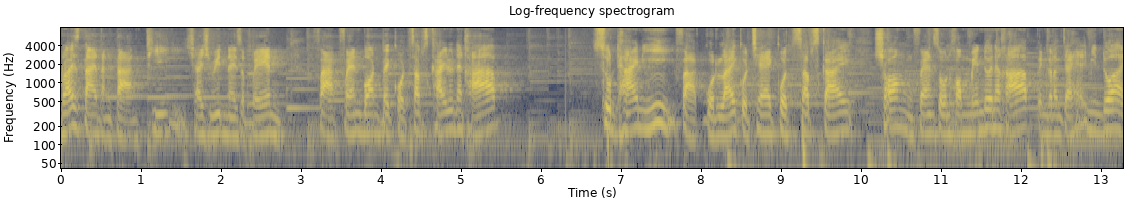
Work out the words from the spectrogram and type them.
ไลฟ์สไตล์ต่างๆ ที่ใช้ชีวิตในสเปน ฝากแฟนบอลไปกด Subscribe ด้วยนะครับ สุดท้ายนี้ฝากกดไลค์กดแชร์กด Subscribe ช่องแฟนโซนคอมเมนต์ด้วยนะครับ เป็นกำลังใจให้มินด้วย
